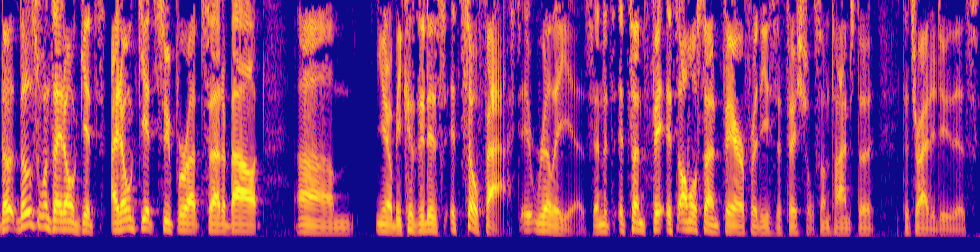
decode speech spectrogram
th- those ones I don't get I don't get super upset about. Um, you know, because it is it's so fast. It really is, and it's it's unfair. It's almost unfair for these officials sometimes to to try to do this.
